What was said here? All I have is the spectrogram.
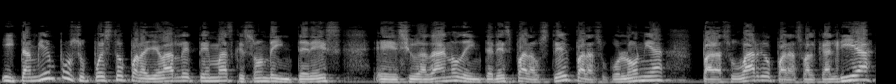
y también, por supuesto, para llevarle temas que son de interés eh, ciudadano, de interés para usted, para su colonia, para su barrio, para su alcaldía.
